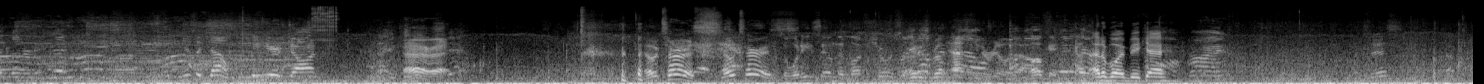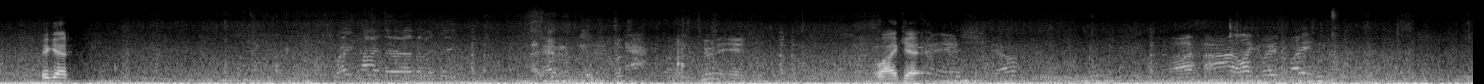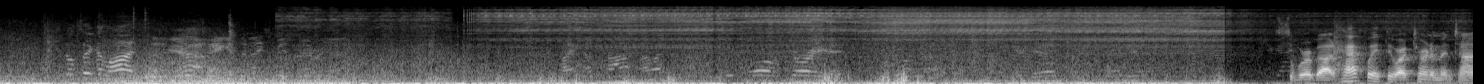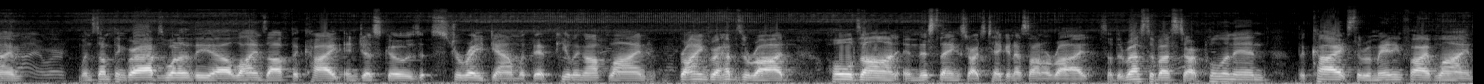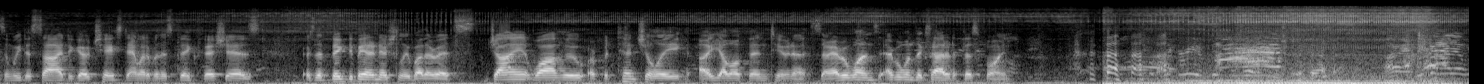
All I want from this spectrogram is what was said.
Music down. Stay here, John. All right. No tourists. No tourists. So what do you say on the left shore side? He was real- asking to reel it out. Okay. Attaboy, BK. Brian. What's this? You're good. Right time there, Evan, I think. I haven't. Tuna-ish. Like it. I like the way it's fighting. Still taking line. Yeah. A. So we're about halfway through our tournament time when something grabs one of the uh, lines off the kite and just goes straight down with it, peeling off line. Brian grabs the rod, holds on, and this thing starts taking us on a ride. So the rest of us start pulling in the kites, the remaining five lines, and we decide to go chase down whatever this big fish is. There's a big debate initially whether it's giant wahoo or potentially a yellowfin tuna. So everyone's everyone's excited at this point. Holy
